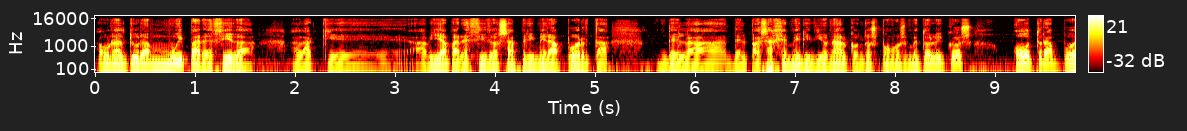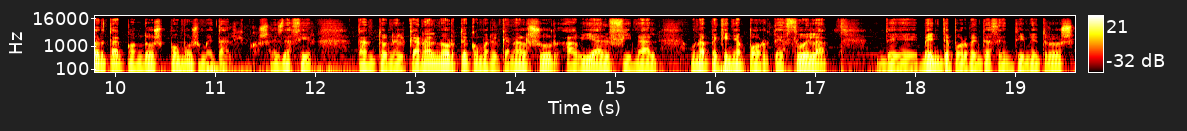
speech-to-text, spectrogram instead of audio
a una altura muy parecida a la que había aparecido esa primera puerta de la, del pasaje meridional con dos pomos metálicos, otra puerta con dos pomos metálicos. Es decir, tanto en el canal norte como en el canal sur había al final una pequeña portezuela de 20 por 20 centímetros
